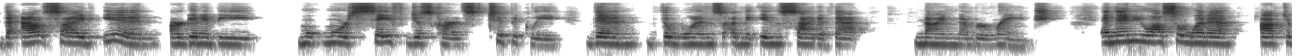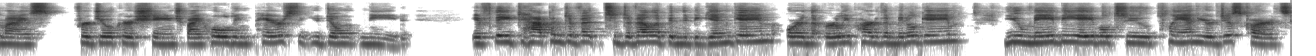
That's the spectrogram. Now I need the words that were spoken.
the outside in are going to be more safe discards typically than the ones on the inside of that nine number range. And then you also want to optimize for joker exchange by holding pairs that you don't need. If they happen to, to develop in the begin game or in the early part of the middle game, you may be able to plan your discards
